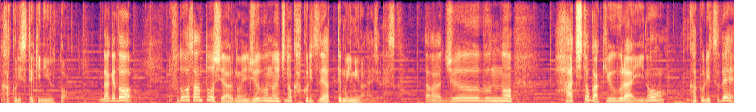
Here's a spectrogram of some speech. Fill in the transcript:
確率的に言うと。だけど不動産投資やるのに10分の1の確率でやっても意味がないじゃないですか。だから10分の8とか9ぐらいの確率で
